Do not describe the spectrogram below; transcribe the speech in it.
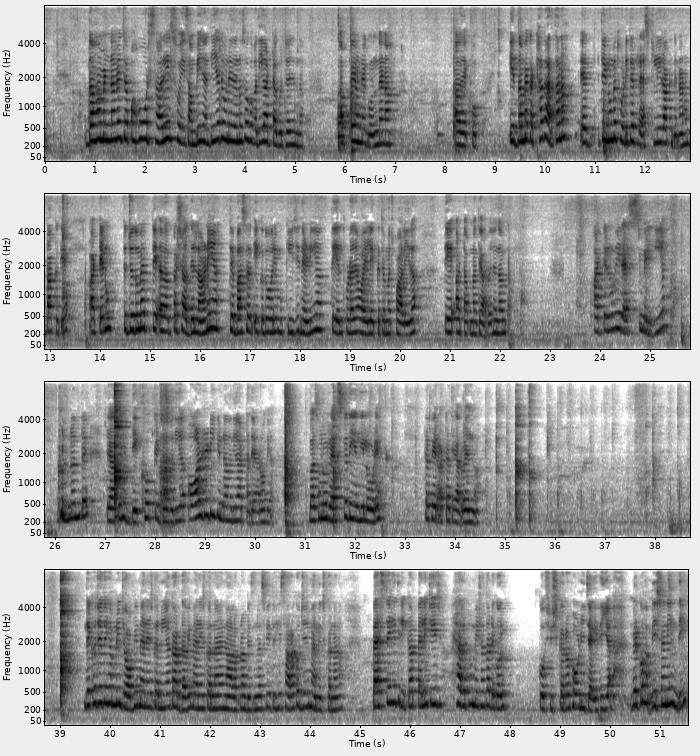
10 ਮਿੰਟਾਂ ਵਿੱਚ ਆਪਾਂ ਹੋਰ ਸਾਰੀ ਰਸੋਈ ਸੰਭੀ ਜਾਂਦੀ ਹੈ ਤੇ ਉਹਨੇ ਦਿਨ ਸਗੋਂ ਵਧੀਆ ਆਟਾ ਗੁੱਝਿਆ ਜਾਂਦਾ। ਆਪੇ ਉਹਨੇ ਗੁੰਨ ਦੇਣਾ। ਆ ਦੇਖੋ ਇਦਾਂ ਮੈਂ ਇਕੱਠਾ ਕਰਤਾ ਨਾ, ਇਹ- ਮੈਂ ਥੋੜੀ ਦੇਰ ਰੈਸਟ ਲਈ ਰੱਖ ਦੇਣਾ ਹੁਣ ਢੱਕ ਕੇ ਆਟੇ ਨੂੰ। ਤੇ ਜਦੋਂ ਮੈਂ ਤੇ- ਪ੍ਰਸ਼ਾਦੇ ਲਾਣੇ ਆ ਤੇ ਬਸ ਇੱਕ ਦੋ ਵਾਰੀ ਮੁੱਕੀ ਜੀ ਦੇਣੀ ਆ, ਤੇਲ ਥੋੜਾ ਜਿਹਾ ਆਇਲ ਇੱਕ ਚਮਚ ਪਾ ਲਈਦਾ ਤੇ ਆਟਾ ਆਪਣਾ ਤਿਆਰ ਹੋ ਜਾਂਦਾ। ਆਟੇ ਨੂੰ ਵੀ ਰੈਸਟ ਮਿਲ ਗਈ ਆ। ਗੁੰਨਣ ਤੇ ਤੇ ਆ ਤੁਸੀਂ ਦੇਖੋ ਕਿੰਨਾ ਵਧੀਆ ਆਲਰੇਡੀ ਕਿੰਨਾ ਵਧੀਆ ਆਟਾ ਤਿਆਰ ਹੋ ਗਿਆ। ਬਸ ਉਹਨੂੰ ਰੈਸਟ ਦੇਣ ਦੀ ਲੋੜ ਹੈ ਤਾਂ ਫਿਰ ਆਟਾ ਤਿਆਰ ਹੋ ਜਾਂਦਾ। ਦੇਖੋ, ਜੇ ਤੁਸੀਂ ਆਪਣੀ ਜੌਬ ਵੀ ਮੈਨੇਜ ਕਰਨੀ ਆ, ਘਰ ਦਾ ਵੀ ਮੈਨੇਜ ਕਰਨਾ ਹੈ, ਨਾਲ ਆਪਣਾ ਬਿਜ਼ਨਸ ਵੀ, ਤੁਸੀਂ ਸਾਰਾ ਕੁਝ ਹੀ ਮੈਨੇਜ ਕਰਨਾ ਨਾ। ਬੈਸਟ ਇਹੀ ਤਰੀਕਾ, ਪਹਿਲੀ ਚੀਜ਼ ਹੈਲਪ ਹਮੇਸ਼ਾ ਤੁਹਾਡੇ ਕੋਲ ਕੋਸ਼ਿਸ਼ ਕਰੋ, ਹੋਣੀ ਚਾਹੀਦੀ ਆ। ਮੇਰੇ ਕੋਲ ਹਮੇਸ਼ਾ ਨਹੀਂ ਹੁੰਦੀ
